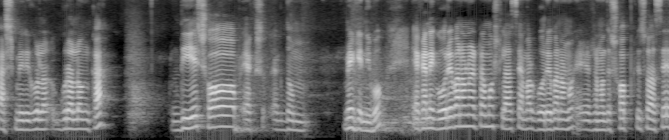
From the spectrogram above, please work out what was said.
কাশ্মীরি গোলা, গুঁড়া লঙ্কা। দিয়ে সব এক একদম মেখে নিব। এখানে গড়ে বানানো একটা মশলা আছে, আমার গড়ে বানানো এটার মধ্যে সব কিছু আছে।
